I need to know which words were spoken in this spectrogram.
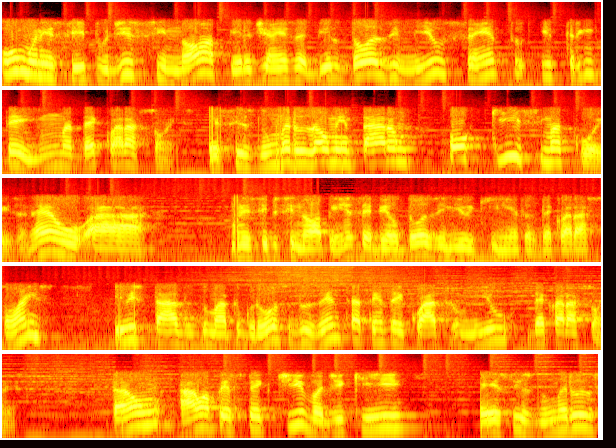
O município de Sinop, ele tinha recebido 12.131 declarações. Esses números aumentaram pouquíssima coisa, né? O a, o município de Sinop recebeu 12.500 declarações e o estado do Mato Grosso 274 mil declarações. Então, há uma perspectiva de que esses números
